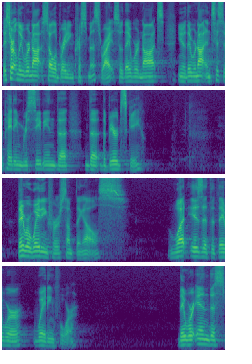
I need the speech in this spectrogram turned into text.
They certainly were not celebrating Christmas, right? So they were not, you know, they were not anticipating receiving the, the, the beard ski. They were waiting for something else. What is it that they were waiting for? They were in this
